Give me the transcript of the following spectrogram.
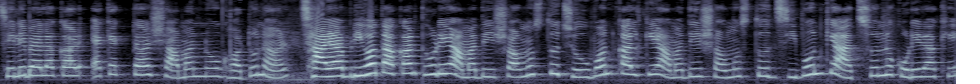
ছেলেবেলাকার এক একটা সামান্য ঘটনার ছায়া বৃহৎ আকার ধরে আমাদের সমস্ত যৌবনকালকে, আমাদের সমস্ত জীবনকে আচ্ছন্ন করে রাখে,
